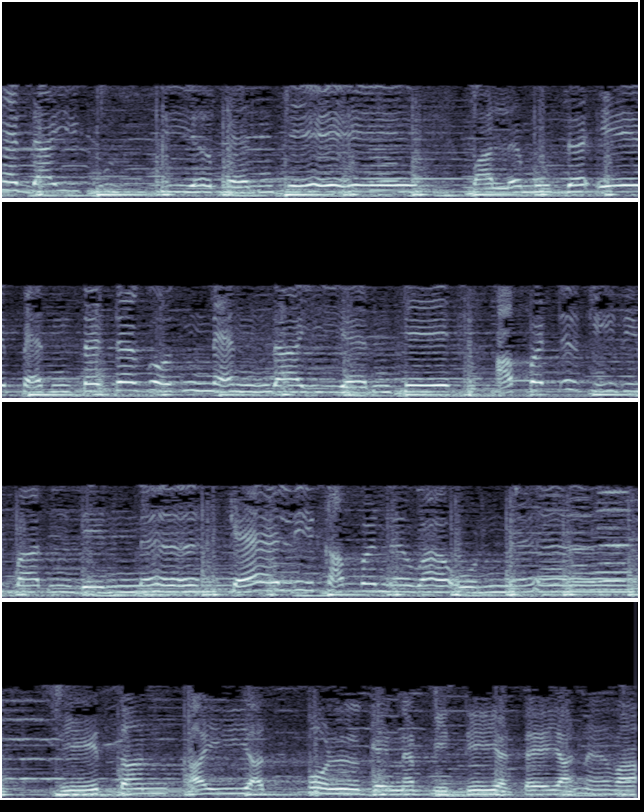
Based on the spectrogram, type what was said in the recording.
හැඩයි කුස්සිය පැත්තේ බලමුද ඒ පැත්තට ගොස් නැන්දයි ඇන්තේ අපට කිරිබත් දෙන්න කෑලි කපනවා ඔන්න. සීතන් අයියත් පොල්ගෙන පිටියට යනවා.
